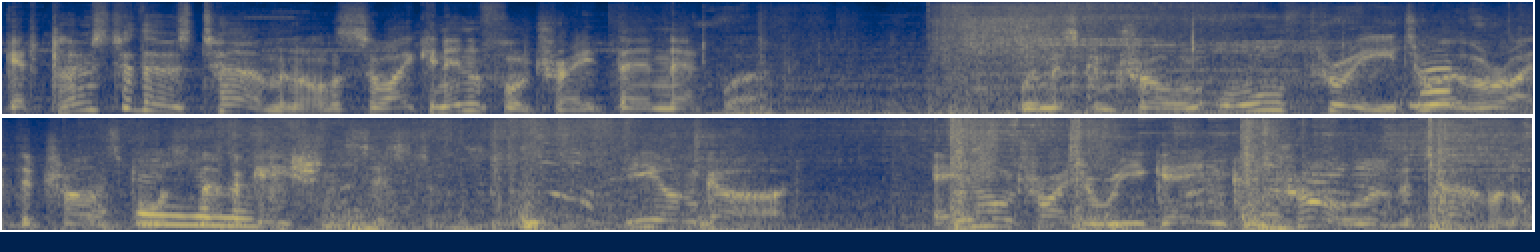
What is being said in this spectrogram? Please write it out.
Get close to those terminals so I can infiltrate their network. We must control all three to override the transport's navigation systems. Be on guard. AIM will try to regain control of the terminal.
